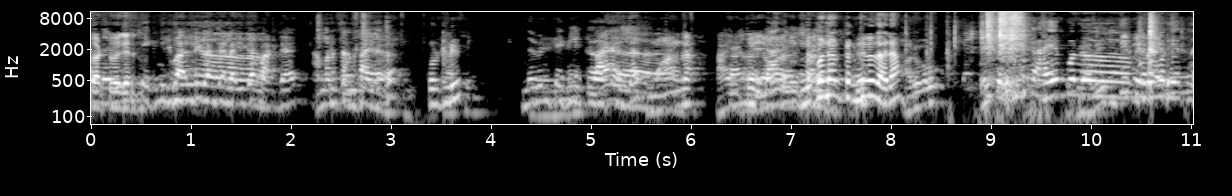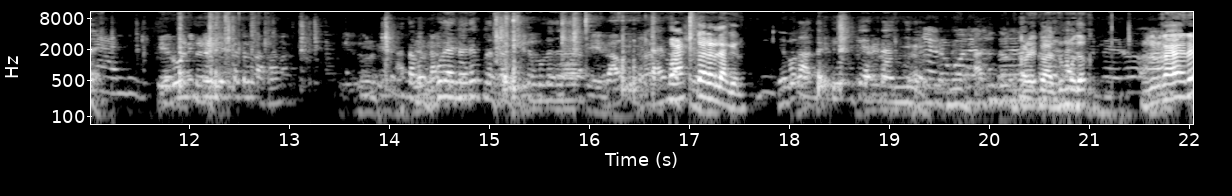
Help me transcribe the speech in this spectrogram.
कट वगैरे. टेक्निक आम्हाला सांगता येतं कुठली? नवीन टेक्निक मी पण एक टेक्निकच आहे ना. टेक्निक आहे पण बरोबर येत नाही. आता भरपूर येणार आहे प्रसाद जरा फास्ट करायला लागेल. हे बघ आता तीन कॅरेट इकडे काजू मोदक. तिकडे काय आहे रे?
